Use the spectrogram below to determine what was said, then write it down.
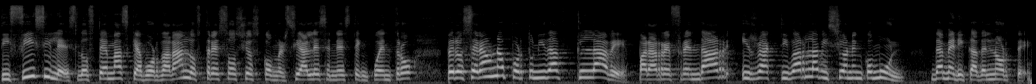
Difíciles los temas que abordarán los tres socios comerciales en este encuentro, pero será una oportunidad clave para refrendar y reactivar la visión en común de América del Norte.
